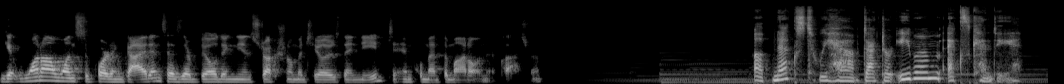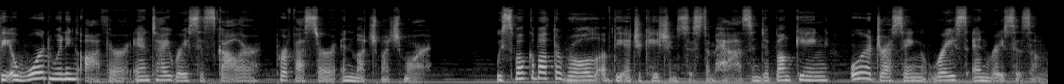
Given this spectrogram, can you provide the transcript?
and get one-on-one support and guidance as they're building the instructional materials they need to implement the model in their classroom. Up next, we have Dr. Ibram X. Kendi, the award-winning author, anti-racist scholar, professor, and much, much more. We spoke about the role of the education system has in debunking or addressing race and racism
